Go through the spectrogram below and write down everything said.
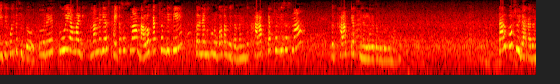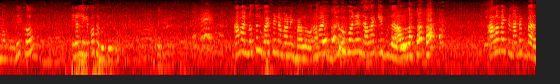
এই যে কইতাছি তো তোরে তুই আমার নামে দিয়ে খাইতেছিস না? ভালো ক্যাপশন দিতি। তোরে আমি কোনো কথা কইতাম না কিন্তু খারাপ ক্যাপশন দিছিস না? তোর খারাপ ক্যাপশনের লেগে তোর বলব না। তারপর সুই টাকা জমা দেখো। এটার লেগে কথা বলতে দেবো আমার নতুন বয়ফ্রেন্ড আমার অনেক ভালো। আমার যৌবনের জ্বালা কে বুঝাবে আলম একটা নাটক বাজ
